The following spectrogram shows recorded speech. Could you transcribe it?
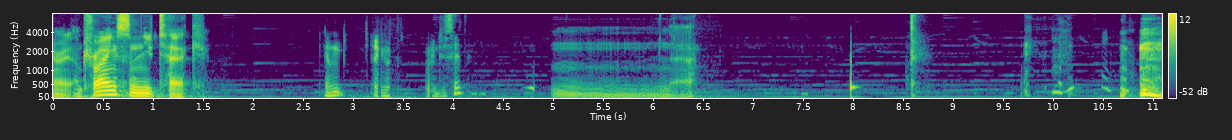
all right, I'm trying some new tech. Can- Are you going to sit? Mm, nah.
